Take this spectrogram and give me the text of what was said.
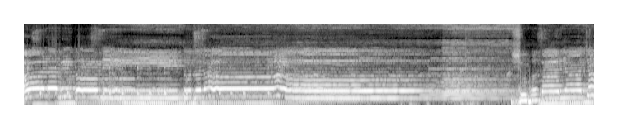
आळवितो मी तुझला। शुभ कार्याच्या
